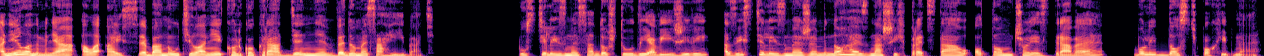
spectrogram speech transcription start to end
a nielen mňa, ale aj seba nútila niekoľkokrát denne vedome sa hýbať. Pustili sme sa do štúdia výživy a zistili sme, že mnohé z našich predstav o tom, čo je zdravé, boli dosť pochybné.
